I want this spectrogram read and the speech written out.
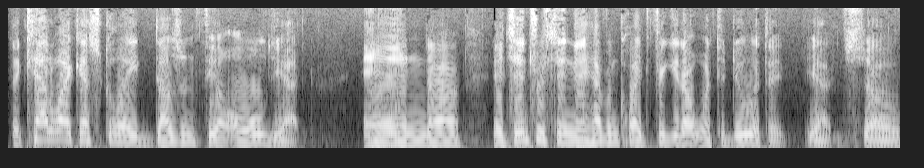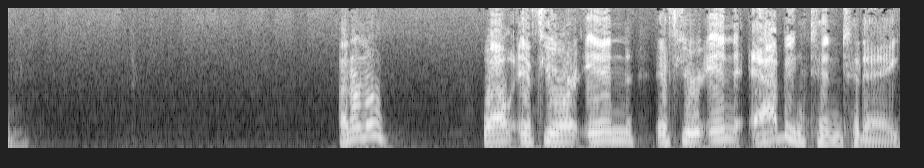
The Cadillac Escalade doesn't feel old yet. And uh, it's interesting they haven't quite figured out what to do with it yet. So I don't know. Well, if you're in if you're in Abington today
